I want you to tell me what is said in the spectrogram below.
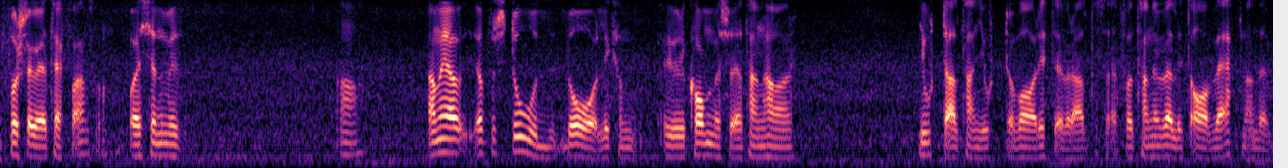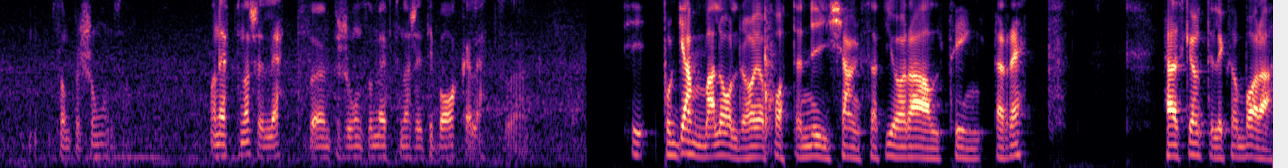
Första gången jag träffade honom så. Och jag kände mig... Ja. ja men jag, jag förstod då liksom hur det kommer sig att han har gjort allt han gjort och varit överallt och så här, För att han är väldigt avväpnande som person. Så. Man öppnar sig lätt för en person som öppnar sig tillbaka lätt. Så. I, på gammal ålder har jag fått en ny chans att göra allting rätt. Här ska jag inte liksom bara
